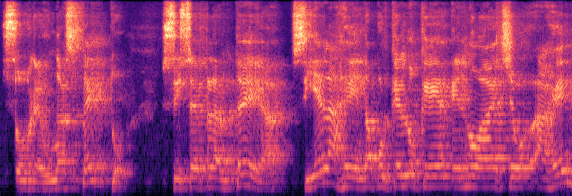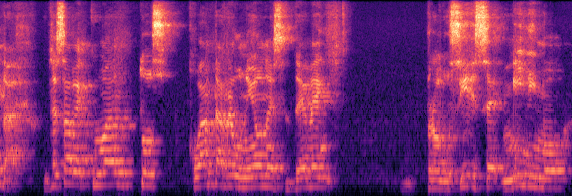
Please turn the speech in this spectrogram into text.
sobre un aspecto si se plantea, si es la agenda, porque es lo que él no ha hecho agenda. ¿Usted sabe cuántos, cuántas reuniones deben producirse mínimo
